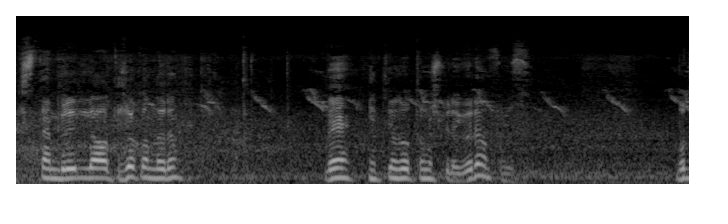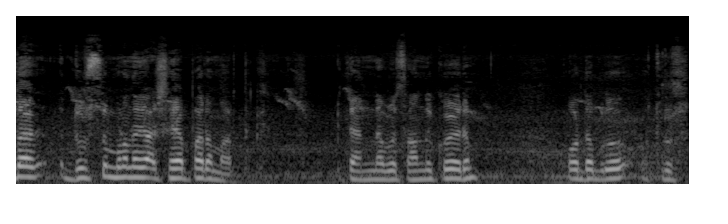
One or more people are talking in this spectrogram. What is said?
İkisinden biri illa atacak onların. Ve hintimiz oturmuş bile görüyor musunuz? Bu da dursun buna da şey yaparım artık. Bir tane de böyle sandık koyarım. Orada burada oturur.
